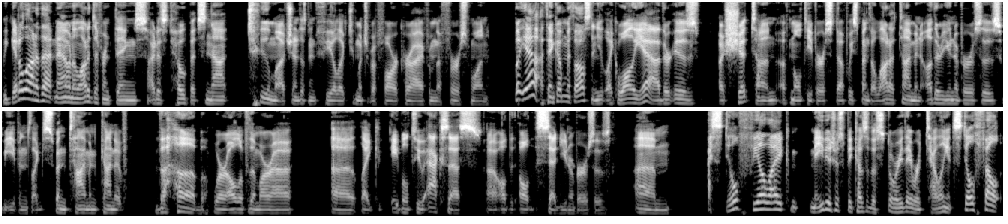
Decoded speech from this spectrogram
we get a lot of that now and a lot of different things. I just hope it's not too much and it doesn't feel like too much of a far cry from the first one. But yeah, I think I'm with Austin. Like, while yeah, there is a shit ton of multiverse stuff. We spend a lot of time in other universes. We even like spend time in kind of the hub where all of them are uh uh like able to access uh, all the all the said universes. Um I still feel like maybe it's just because of the story they were telling, it still felt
